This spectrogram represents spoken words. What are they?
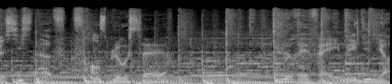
Le 6-9, France Bleu Auxerre, le réveil Médillon.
